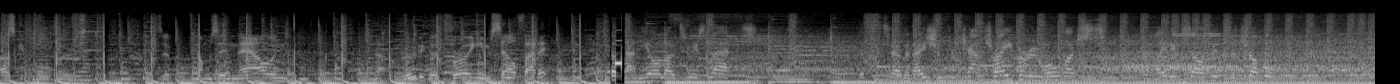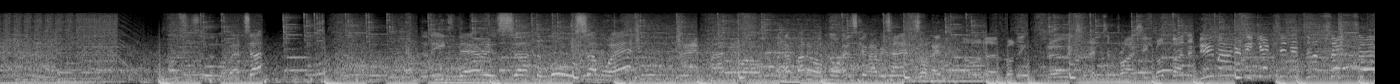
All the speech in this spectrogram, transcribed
Basketball move. It comes in now, and Rudiger throwing himself at it. Daniolo to his left. The determination from Cam who almost made himself into trouble. Is a little better. Underneath there is uh, the ball somewhere. And Manuel, uh, Manuel Neuer's going to have his hands on it. Lana running through, it's an enterprising run by the new man, and he gets it into the centre,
